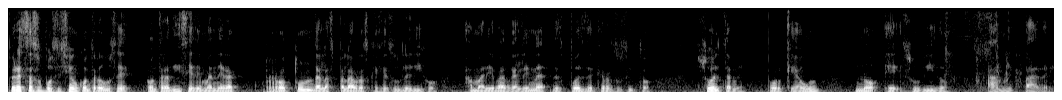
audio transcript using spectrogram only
Pero esta suposición contradice de manera rotunda las palabras que Jesús le dijo a María Magdalena después de que resucitó. Suéltame, porque aún no he subido a mi Padre.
